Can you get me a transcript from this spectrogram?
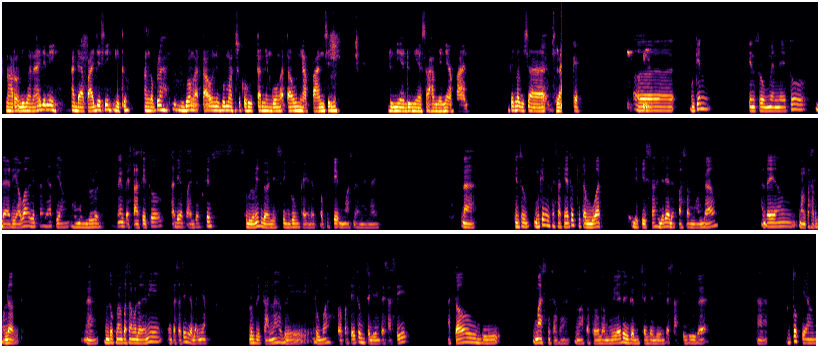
naruh di mana aja nih? Ada apa aja sih gitu? Anggaplah gue nggak tahu nih gue masuk ke hutan yang gue nggak tahu nih apaan sih nih dunia-dunia saham ini apaan? Mungkin lo bisa jelaskan. Oke. Okay. Uh, eh, mungkin instrumennya itu dari awal kita lihat yang umum dulu. Nah, investasi itu tadi apa aja? Mungkin sebelumnya juga disinggung kayak ada properti, emas dan lain-lain. Nah, mungkin investasinya itu kita buat dipisah jadi ada pasar modal ada yang non pasar modal gitu. Nah untuk non pasar modal ini investasi bisa banyak. Lu beli tanah beli rumah properti itu bisa jadi investasi atau beli emas misalkan emas atau logam mulia itu juga bisa jadi investasi juga. Nah untuk yang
